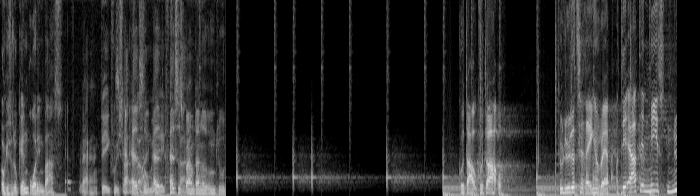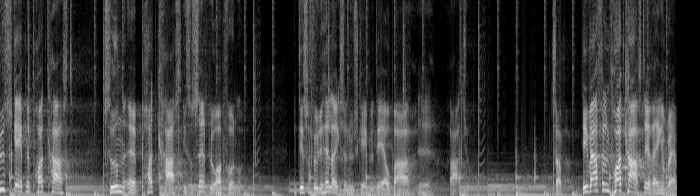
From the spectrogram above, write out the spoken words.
Okay, så du genbruger din bars? hver gang. Det er ikke freestyle. Jeg altid, eller, homie, det er ikke al, altid freestyle. spørge, om der er noget uden gluten. Goddag, goddag. Du lytter til Ringe Rap, og det er den mest nyskabende podcast, siden øh, podcast i sig selv blev opfundet. Men det er selvfølgelig heller ikke så nyskabende, det er jo bare øh, radio. Så det er i hvert fald en podcast, det er Ringe Rap.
